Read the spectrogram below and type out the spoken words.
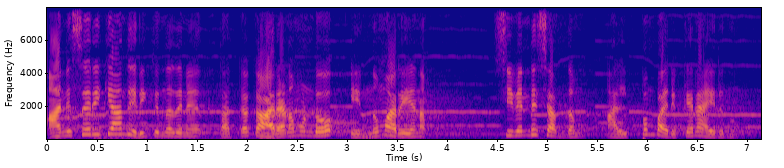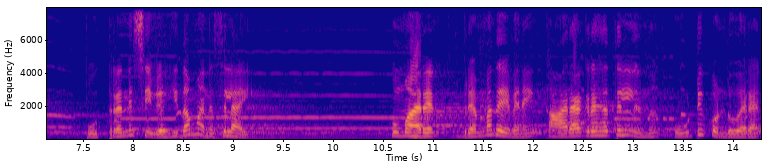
അനുസരിക്കാതിരിക്കുന്നതിന് തക്ക കാരണമുണ്ടോ എന്നും അറിയണം. ശിവന്റെ ശബ്ദം അല്പം പരുക്കനായിരുന്നു. പുത്രന് ശിവഹിതം മനസ്സിലായി. കുമാരൻ ബ്രഹ്മദേവനെ കാരാഗ്രഹത്തിൽ നിന്ന് കൂട്ടിക്കൊണ്ടുവരാൻ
